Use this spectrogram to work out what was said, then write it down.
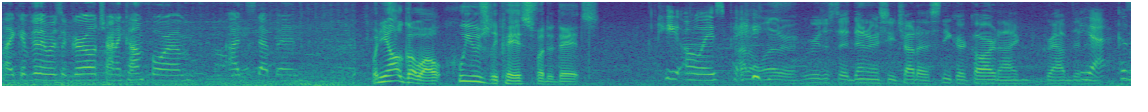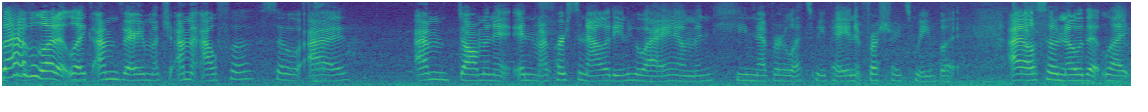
Like if there was a girl trying to come for him, I'd step in. When y'all go out, who usually pays for the dates? He always pays. I pays. don't let her. We were just at dinner and she tried to sneak her card and I grabbed it. Yeah, because I have a lot of like I'm very much I'm an alpha, so I I'm dominant in my personality and who I am, and he never lets me pay, and it frustrates me. But I also know that like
